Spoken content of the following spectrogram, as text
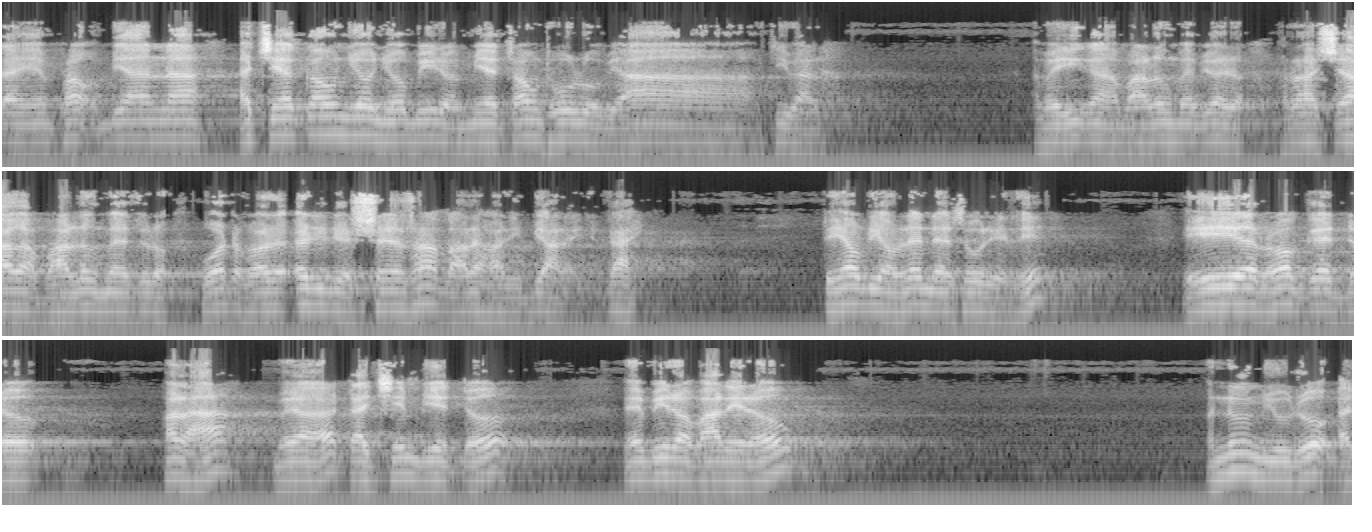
တိုင်ဖောက်ပြန်လာအချက်ကောင်းညွညွပြီးတော့မျက်ချောင်းထိုးလို့ဗျာကြည့်ပါလား အမေရိကန်ဘာလုပ်မဲ့ပြောတော့ရုရှားကဘာလုပ်မဲ့ဆိုတော့ဟောတခါလေအဲ့ဒီတဲ့ဆယ်စားသားတဲ့ဟာကြီးပြလိုက်တယ် gain တယောက်တယောက်လက်နဲ့ဆိုးတယ်လေအေးရော့ကက်တို့ဟုတ်လားမရတိုက်ချင်းပြစ်တို့အဲပြီးတော့ဗာတွေတော့အနုမြူတို့အ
